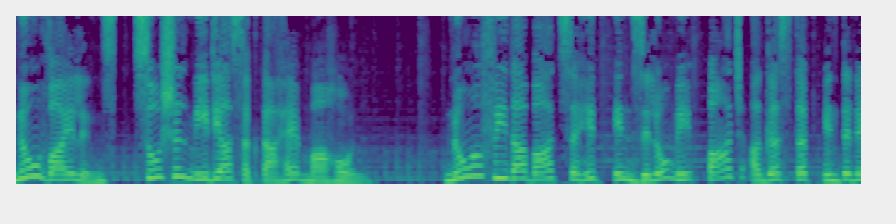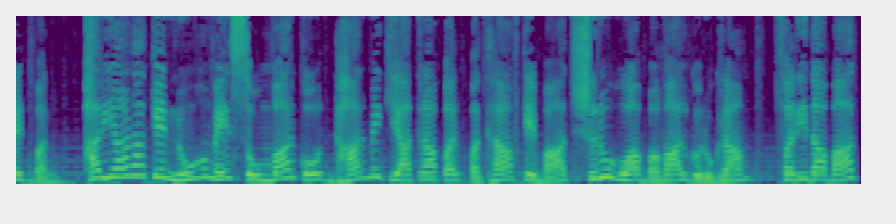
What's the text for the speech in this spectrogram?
नो वायलेंस, सोशल मीडिया सकता है माहौल। नोआ फरीदाबाद सहित इन जिलों में 5 अगस्त तक इंटरनेट बंद। हरियाणा के नूह में सोमवार को धार्मिक यात्रा पर पथराव के बाद शुरू हुआ बवाल गुरुग्राम, फरीदाबाद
